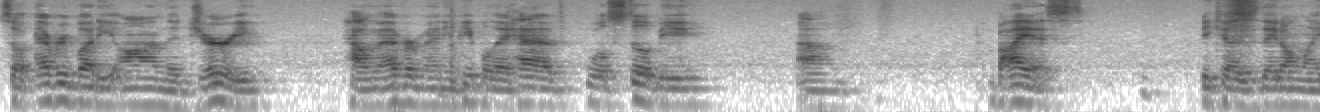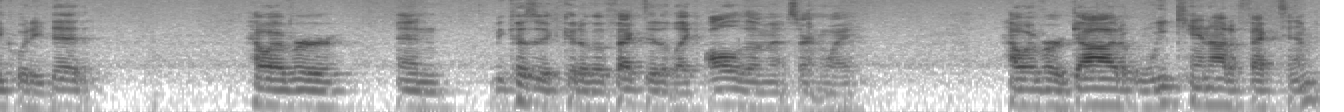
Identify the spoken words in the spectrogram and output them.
So everybody on the jury however many people they have will still be um, biased because they don't like what he did. However, and because it could have affected like all of them in a certain way. However, God, we cannot affect him.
